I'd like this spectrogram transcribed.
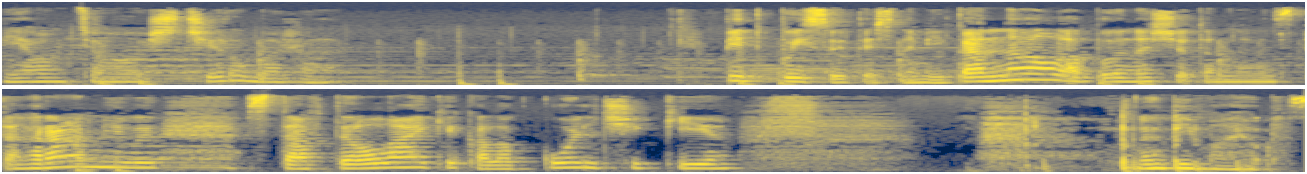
Я вам цього щиро бажаю. Підписуйтесь на мій канал або на що там на інстаграмі ви. Ставте лайки, колокольчики. Обіймаю вас.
